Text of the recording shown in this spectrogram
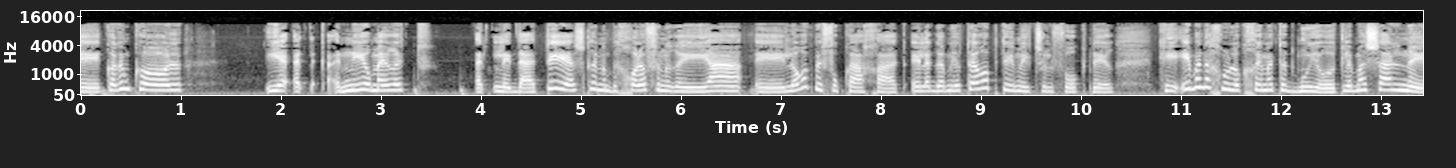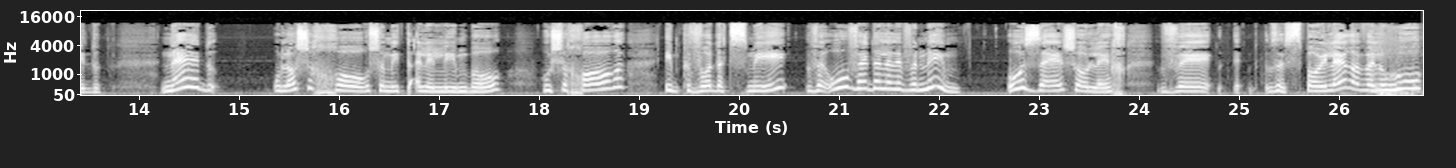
אה, קודם כל, אני אומרת לדעתי יש כאן בכל אופן ראייה אה, לא רק מפוקחת, אלא גם יותר אופטימית של פוקנר. כי אם אנחנו לוקחים את הדמויות, למשל נד, נד הוא לא שחור שמתעללים בו, הוא שחור עם כבוד עצמי, והוא עובד על הלבנים. הוא זה שהולך, וזה ספוילר, אבל הוא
